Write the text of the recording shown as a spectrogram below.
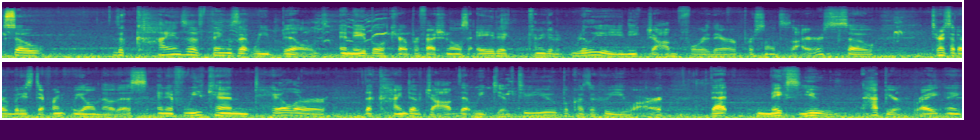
so the kinds of things that we build enable care professionals a to kind of get really a unique job for their personal desires. So it turns out everybody's different. We all know this. And if we can tailor the kind of job that we give to you because of who you are that makes you happier, right? And it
